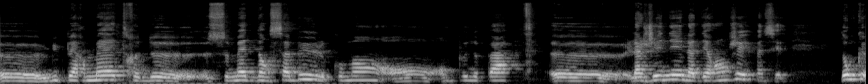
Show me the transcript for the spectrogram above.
euh, lui permettre de se mettre dans sa bulle, comment on, peut ne pas euh, la gêner, la déranger? Donc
